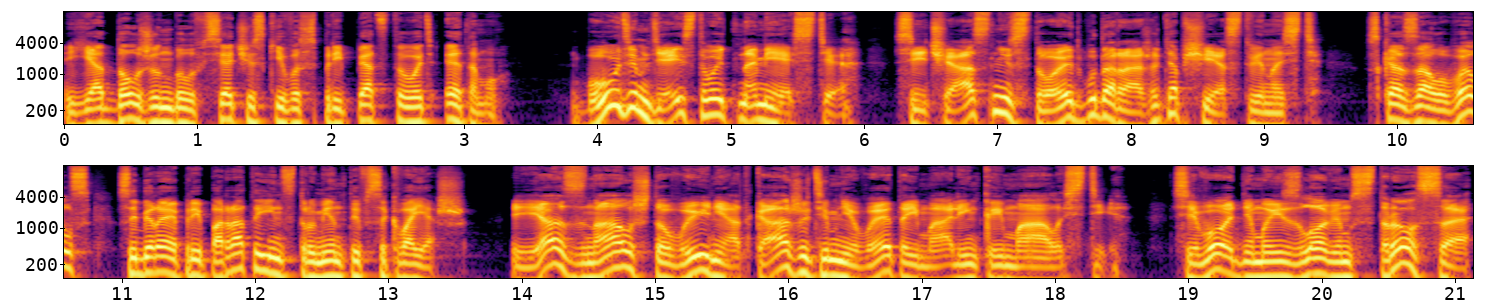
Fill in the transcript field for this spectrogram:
Я должен был всячески воспрепятствовать этому. «Будем действовать на месте», «Сейчас не стоит будоражить общественность», — сказал Уэллс, собирая препараты и инструменты в саквояж. «Я знал, что вы не откажете мне в этой маленькой малости. Сегодня мы изловим Стросса,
